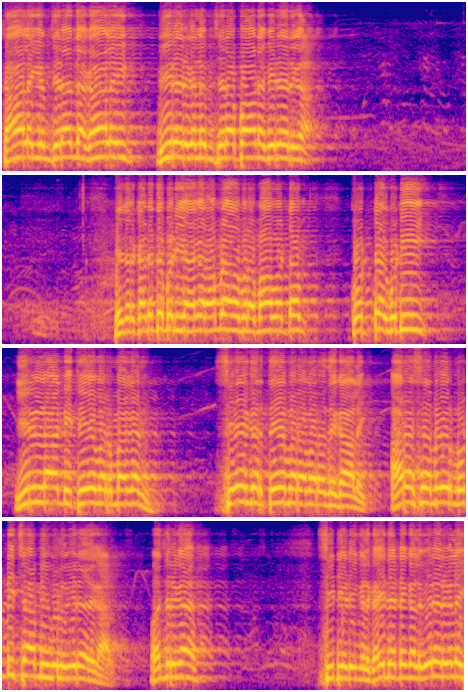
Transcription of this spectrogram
காலையும் சிறந்த காலை வீரர்களும் சிறப்பான வீரர்கள். இதற்கு அடுத்தபடியாக ராமநாதபுரம் மாவட்டம் கொட்டகுடி இருளாண்டி தேவர் மகன் சேகர் தேவர் அவரது காலை. அரசனூர் நொண்டிச்சாமி குழு வீரர்கள். வந்துருங்க. சீட்டியடிங்கள் கைதட்டுங்கள் வீரர்களை.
